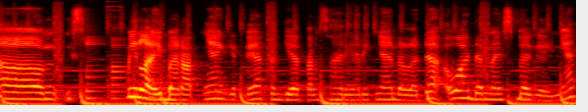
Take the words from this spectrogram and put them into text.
um, islami lah ibaratnya gitu ya kegiatan sehari-harinya adalah dakwah dan lain sebagainya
